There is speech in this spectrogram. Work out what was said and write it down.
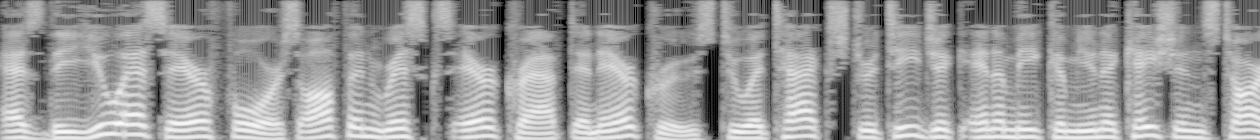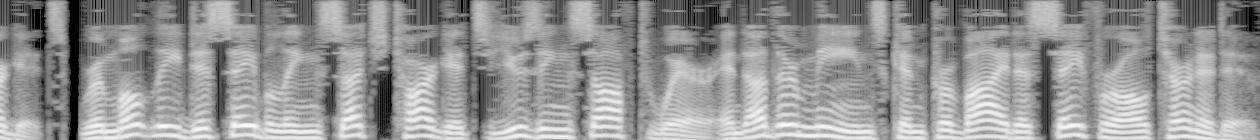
As the U.S. Air Force often risks aircraft and aircrews to attack strategic enemy communications targets, remotely disabling such targets using software and other means can provide a safer alternative.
